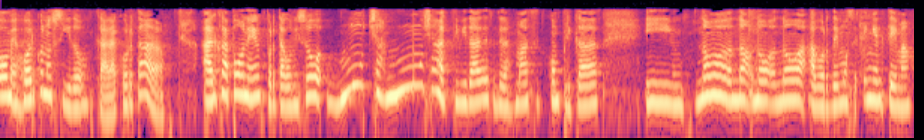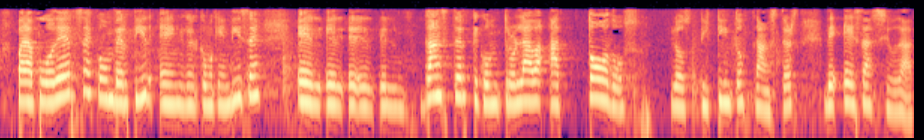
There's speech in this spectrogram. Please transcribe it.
o mejor conocido, Cara Cortada. Al Capone protagonizó muchas, muchas actividades de las más complicadas y no, no, no, no abordemos en el tema para poderse convertir en, como quien dice, el, el, el, gángster que controlaba a todos los distintos gángsters de esa ciudad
